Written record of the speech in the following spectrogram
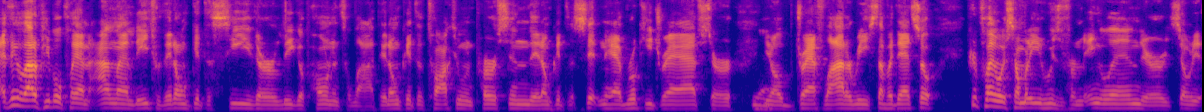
I think a lot of people play on online leagues where they don't get to see their league opponents a lot. They don't get to talk to in person. They don't get to sit and have rookie drafts or yeah. you know draft lottery stuff like that. So if you're playing with somebody who's from England or somebody,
